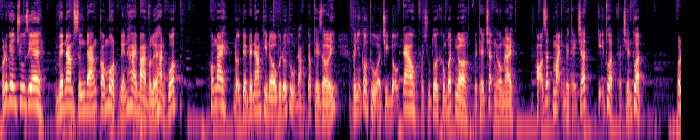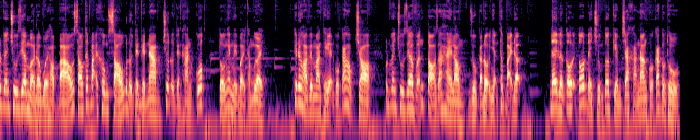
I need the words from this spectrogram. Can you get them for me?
Huấn luyện viên Chu Jie, Việt Nam xứng đáng có 1 đến 2 bàn vào lưới Hàn Quốc. Hôm nay, đội tuyển Việt Nam thi đấu với đối thủ đẳng cấp thế giới, với những cầu thủ ở trình độ cao và chúng tôi không bất ngờ về thế trận ngày hôm nay. Họ rất mạnh về thể chất, kỹ thuật và chiến thuật. Huấn luyện viên Chu Jie mở đầu buổi họp báo sau thất bại 0-6 của đội tuyển Việt Nam trước đội tuyển Hàn Quốc tối ngày 17 tháng 10. Khi được hỏi về màn thể hiện của các học trò, huấn luyện viên Chu Jie vẫn tỏ ra hài lòng dù cả đội nhận thất bại đậm. Đây là cơ hội tốt để chúng tôi kiểm tra khả năng của các cầu thủ,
